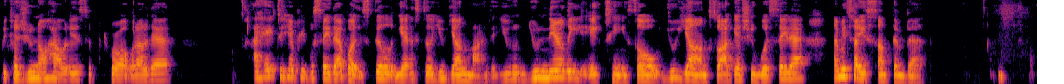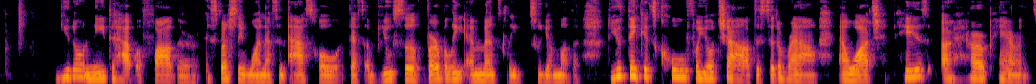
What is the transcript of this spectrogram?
Because you know how it is to grow up without a dad. I hate to hear people say that, but it's still yet and still you young minded. You you nearly 18, so you young. So I guess you would say that. Let me tell you something, Beth. you don't need to have a father, especially one that's an asshole, that's abusive verbally and mentally to your mother. Do you think it's cool for your child to sit around and watch his or her parents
